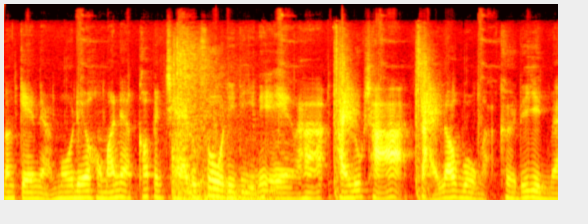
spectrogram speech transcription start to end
บางเกมเนี่ยโมเดลของมันเนี่ยก็เป็นแชร์ลูกโซ่ดี ๆ นี่เองนะฮะใครลูกช้าสายรอบวงอะเคยได้ยินไหม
